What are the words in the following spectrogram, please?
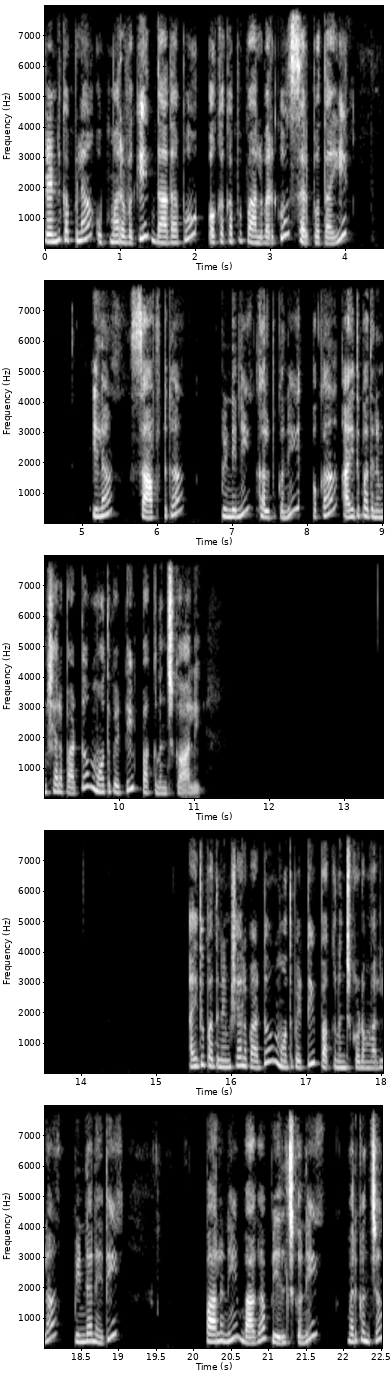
రెండు కప్పుల ఉప్మా రవ్వకి దాదాపు ఒక కప్పు పాల వరకు సరిపోతాయి. ఇలా సాఫ్ట్గా పిండిని కలుపుకొని ఒక ఐదు పది నిమిషాల పాటు మూత పెట్టి పక్కనుంచుకోవాలి. ఐదు పది నిమిషాల పాటు మూత పెట్టి పక్కనుంచుకోవడం వల్ల పిండి అనేది పాలని బాగా పీల్చుకొని మరి కొంచెం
